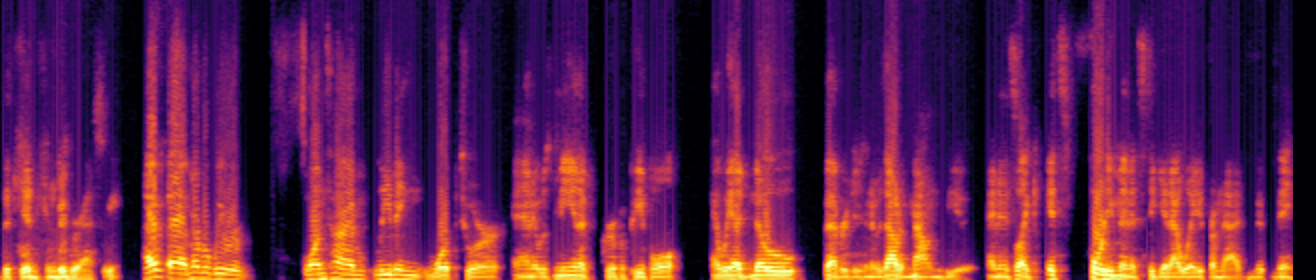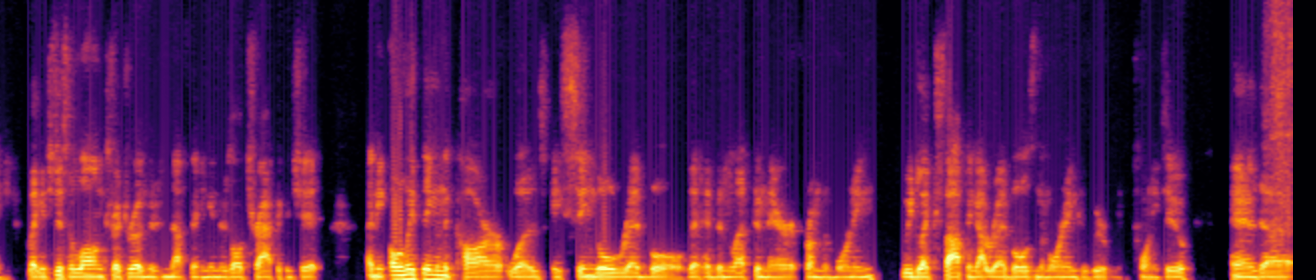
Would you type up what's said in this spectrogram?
the kid from Degrassi. I uh, remember we were one time leaving Warped Tour, and it was me and a group of people, and we had no beverages, and it was out at Mountain View, and it's like it's 40 minutes to get away from that venue. Like it's just a long stretch road, and there's nothing, and there's all traffic and shit. And the only thing in the car was a single Red Bull that had been left in there from the morning. We'd like stopped and got Red Bulls in the morning because we were 22, and uh,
